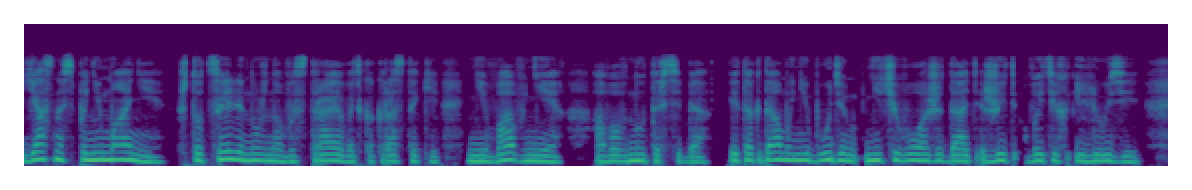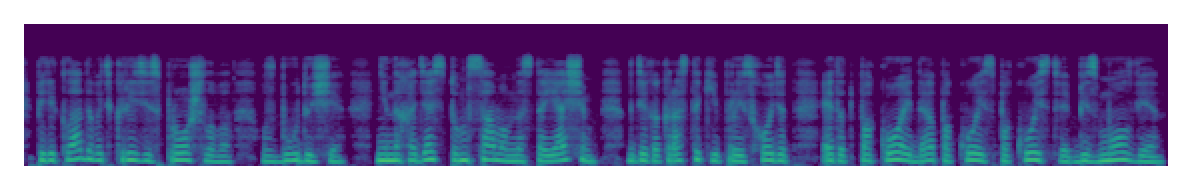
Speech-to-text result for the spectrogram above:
ясность понимания, что цели нужно выстраивать как раз-таки не вовне, а вовнутрь себя. И тогда мы не будем ничего ожидать, жить в этих иллюзиях, перекладывать кризис прошлого в будущее, не находясь в том самом настоящем, где как раз-таки происходит этот покой, да, покой, спокойствие, безмолвие.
